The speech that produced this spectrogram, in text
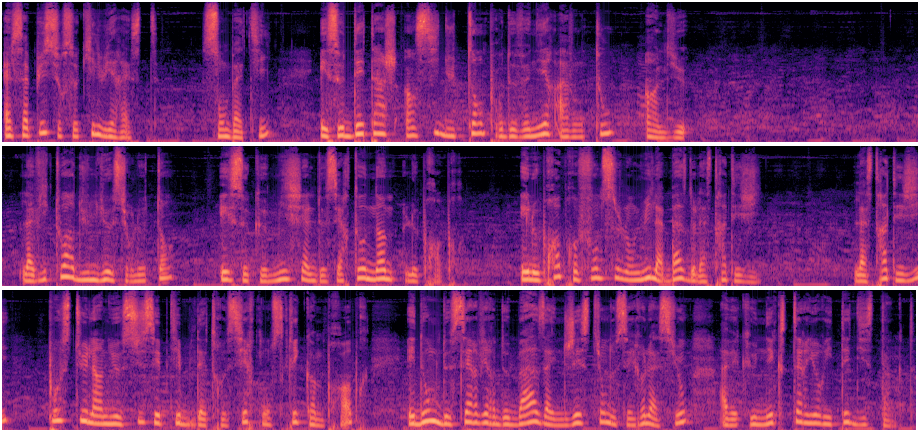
elle s'appuie sur ce qui lui reste, son bâti, et se détache ainsi du temps pour devenir avant tout un lieu. La victoire du lieu sur le temps est ce que Michel de Certeau nomme le propre. Et le propre fonde selon lui la base de la stratégie. La stratégie postule un lieu susceptible d'être circonscrit comme propre et donc de servir de base à une gestion de ses relations avec une extériorité distincte.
